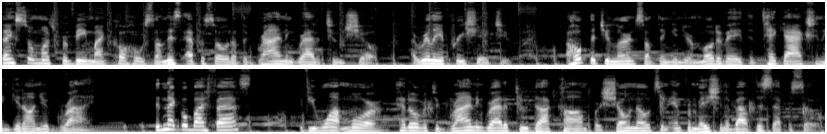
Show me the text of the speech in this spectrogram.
Thanks so much for being my co host on this episode of the Grind and Gratitude Show. I really appreciate you. I hope that you learned something and you're motivated to take action and get on your grind. Didn't that go by fast? If you want more, head over to grindandgratitude.com for show notes and information about this episode.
